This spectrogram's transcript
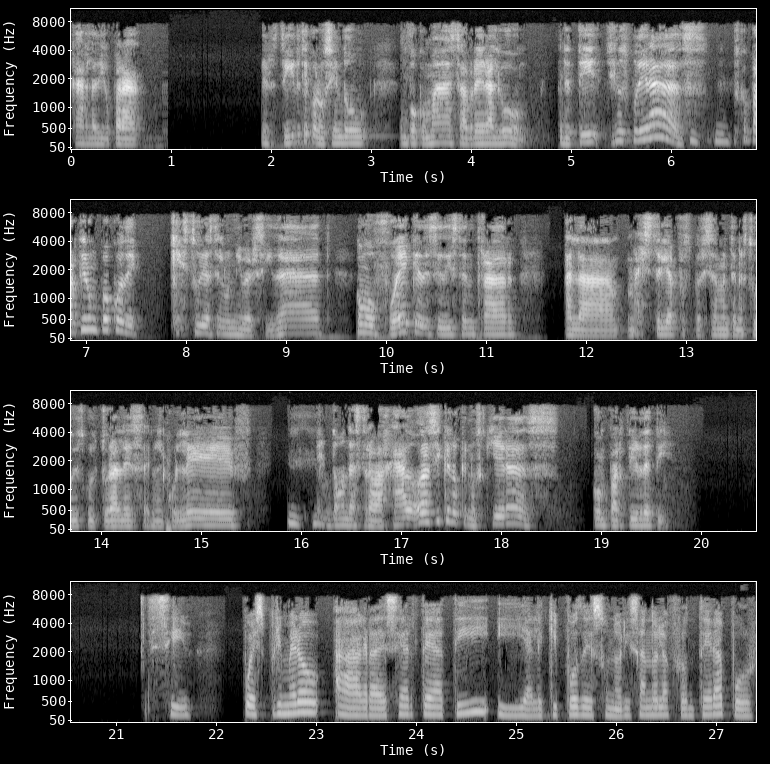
Carla, digo, para seguirte conociendo un poco más, saber algo de ti, si nos pudieras pues, compartir un poco de qué estudiaste en la universidad, cómo fue que decidiste entrar a la maestría, pues precisamente en estudios culturales en el COLEF, en dónde has trabajado, ahora sí que lo que nos quieras compartir de ti. Sí, pues primero agradecerte a ti y al equipo de Sonorizando la Frontera por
